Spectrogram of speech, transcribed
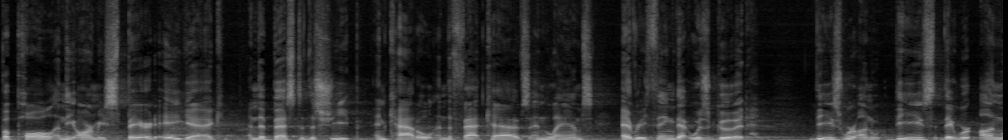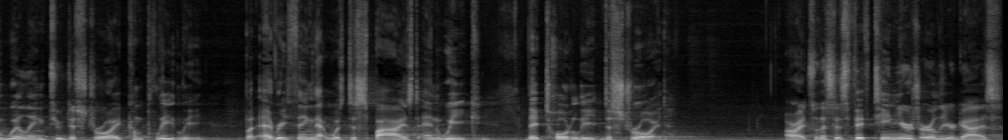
But Saul and the army spared Agag and the best of the sheep, and cattle, and the fat calves and lambs, everything that was good. These, were un- these they were unwilling to destroy completely, but everything that was despised and weak, they totally destroyed. All right, so this is 15 years earlier, guys.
